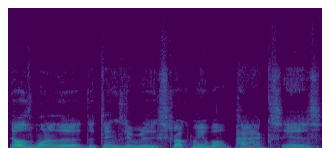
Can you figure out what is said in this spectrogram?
that was one of the, the things that really struck me about PAX is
